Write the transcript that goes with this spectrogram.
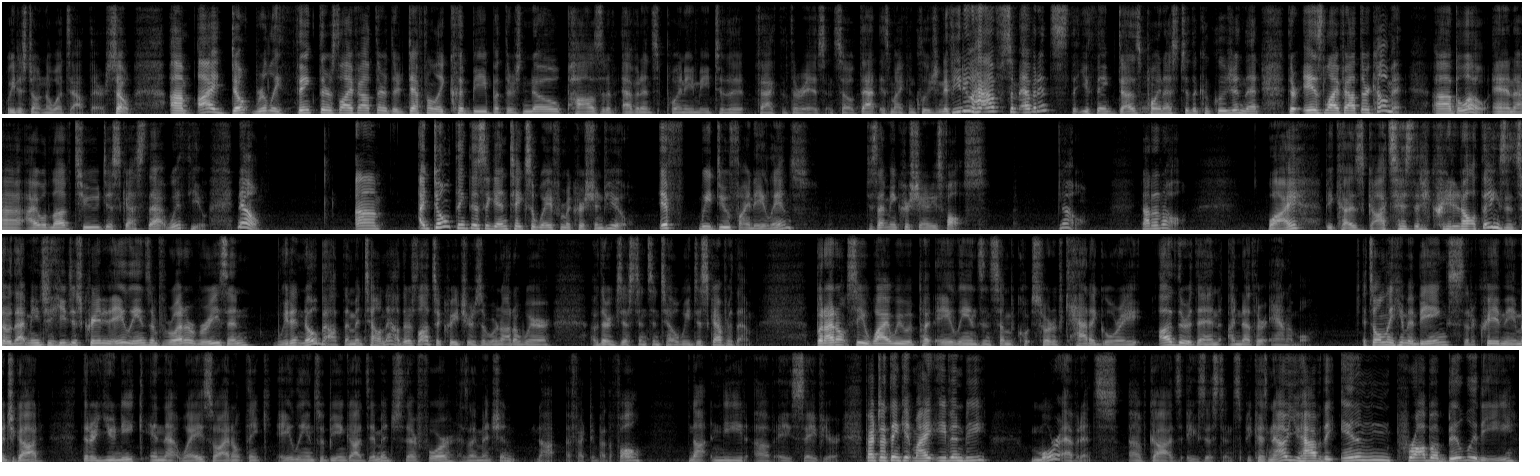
we just don't know what's out there. So um, I don't really think there's life out there. There definitely could be, but there's no positive evidence pointing me to the fact that there is. And so that is my conclusion. If you do have some evidence that you think does point us to the conclusion that there is life out there, comment uh, below. And uh, I would love to discuss that with you. Now, um, I don't think this again takes away from a Christian view. If we do find aliens, does that mean Christianity is false? No, not at all. Why? Because God says that He created all things. And so that means that He just created aliens. And for whatever reason, we didn't know about them until now. There's lots of creatures that we're not aware of their existence until we discover them. But I don't see why we would put aliens in some sort of category other than another animal. It's only human beings that are created in the image of God that are unique in that way. So I don't think aliens would be in God's image. Therefore, as I mentioned, not affected by the fall, not in need of a savior. In fact, I think it might even be more evidence of God's existence because now you have the improbability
